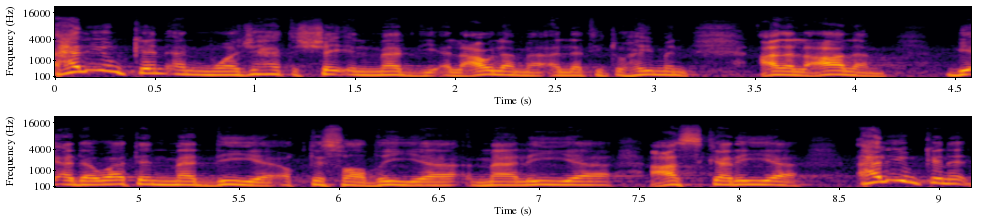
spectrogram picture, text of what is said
هل يمكن أن مواجهة الشيء المادي العولمة التي تهيمن على العالم بأدوات مادية اقتصادية مالية عسكرية هل يمكن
